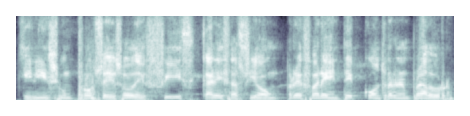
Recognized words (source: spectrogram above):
que inicie un proceso de fiscalización preferente contra el empleador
